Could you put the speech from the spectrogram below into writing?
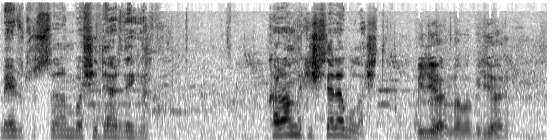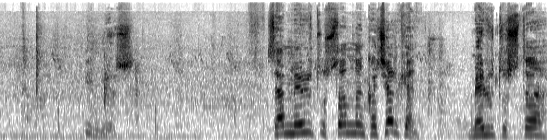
Mevlüt Usta'nın başı derde girdi. Karanlık işlere bulaştı. Biliyorum baba, biliyorum. Bilmiyorsun. Sen Mevlüt Usta'ndan kaçarken Mevlüt Usta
